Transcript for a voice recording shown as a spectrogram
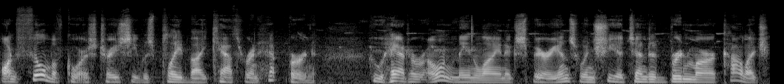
On film, of course, Tracy was played by Katharine Hepburn, who had her own mainline experience when she attended Bryn Mawr College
